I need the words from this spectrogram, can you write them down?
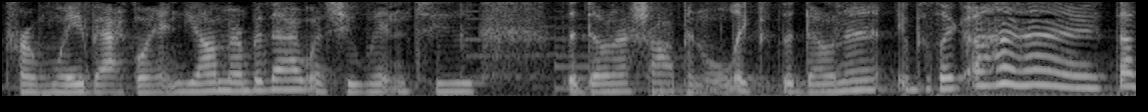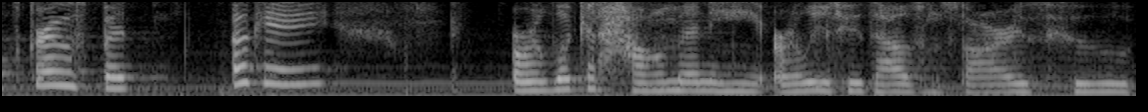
from way back when. Y'all remember that when she went into the donut shop and licked the donut? It was like, uh, that's gross, but okay. Or look at how many early 2000 stars who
